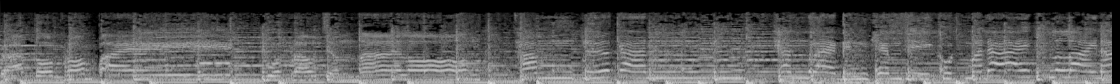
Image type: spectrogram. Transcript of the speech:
ปราบก็พร้อมไป พวกเราจะมาลองทำเกลือกันขั้นแรกดินเค็มที่ขุดมาได้ ละลายน้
